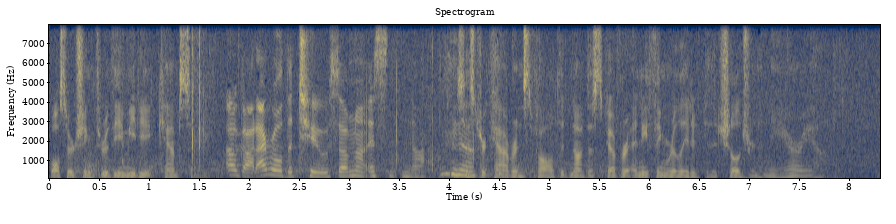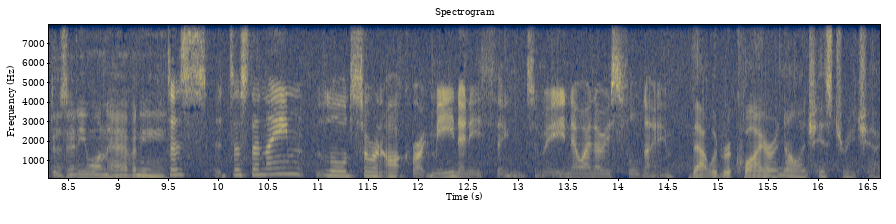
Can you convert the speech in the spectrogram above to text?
While searching through the immediate campsite, oh god, I rolled a two, so I'm not. It's no. Sister Cavernsfall did not discover anything related to the children in the area. Does anyone have any. Does does the name Lord Soren Arkwright mean anything to me? Now I know his full name. That would require a knowledge history check.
